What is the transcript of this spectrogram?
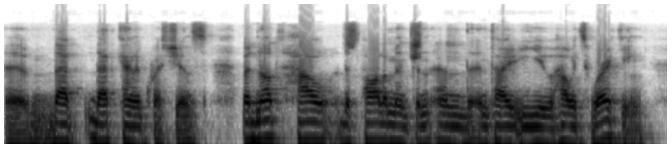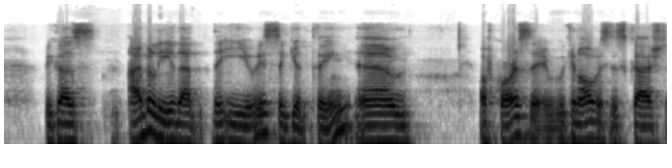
Um, that that kind of questions, but not how the Parliament and, and the entire EU how it's working because I believe that the EU is a good thing. Um, of course, we can always discuss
